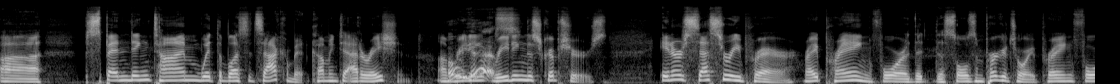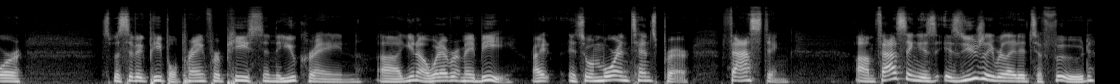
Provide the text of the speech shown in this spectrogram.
uh, spending time with the Blessed Sacrament, coming to adoration, um, Oh, reading yes. reading the Scriptures, intercessory prayer, right? Praying for the the souls in purgatory, praying for specific people, praying for peace in the Ukraine, uh, you know, whatever it may be, right? And so a more intense prayer, fasting. Um, fasting is is usually related to food,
